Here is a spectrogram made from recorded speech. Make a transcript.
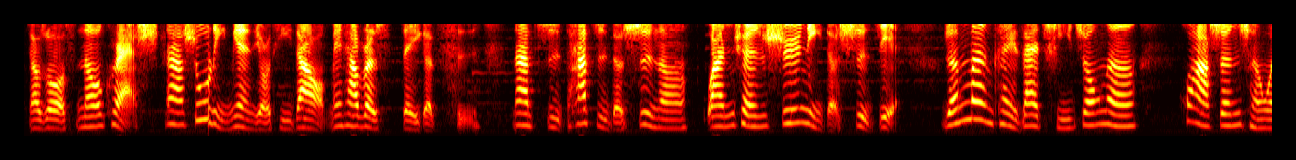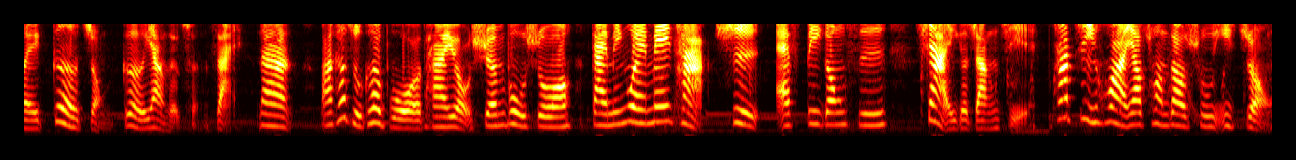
叫做《Snow Crash》。那书里面有提到 “Metaverse” 这一个词，那指它指的是呢，完全虚拟的世界，人们可以在其中呢，化身成为各种各样的存在。那马克·祖克伯他有宣布说，改名为 Meta 是 FB 公司下一个章节。他计划要创造出一种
